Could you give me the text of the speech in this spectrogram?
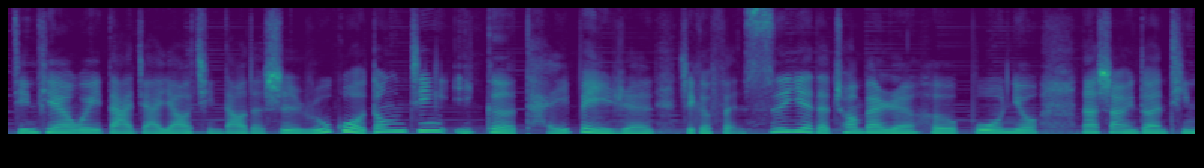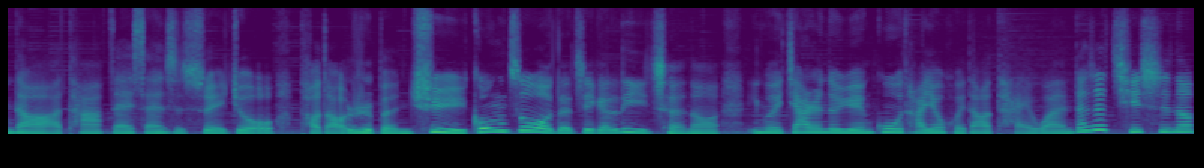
今天为大家邀请到的是《如果东京一个台北人》这个粉丝业的创办人何波妞。那上一段听到啊，他在三十岁就跑到日本去工作的这个历程哦，因为家人的缘故，他又回到台湾。但是其实呢，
